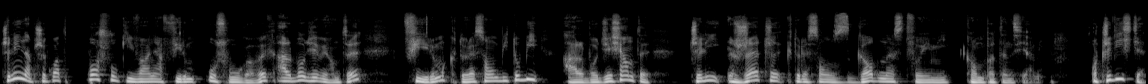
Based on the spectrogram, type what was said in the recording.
czyli na przykład poszukiwania firm usługowych, albo dziewiąty, firm, które są B2B, albo dziesiąty, czyli rzeczy, które są zgodne z Twoimi kompetencjami. Oczywiście,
